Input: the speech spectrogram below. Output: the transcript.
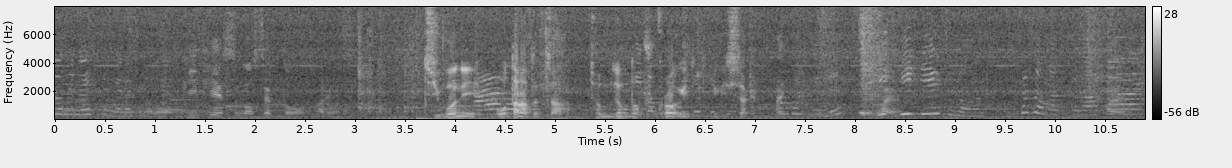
お願いしてもよろしいあの BTS のセットあります 직원이 못 알아듣자 점점 더 부끄러워지기 시작했다. ですか B- BTS の少々お待ちください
